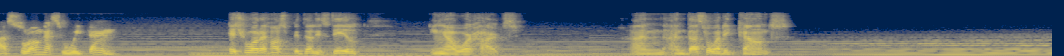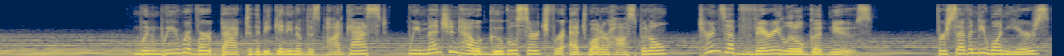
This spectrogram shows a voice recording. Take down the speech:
as long as we can. Edgewater Hospital is still in our hearts. And, and that's what it counts. When we revert back to the beginning of this podcast, we mentioned how a Google search for Edgewater Hospital turns up very little good news. For 71 years,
